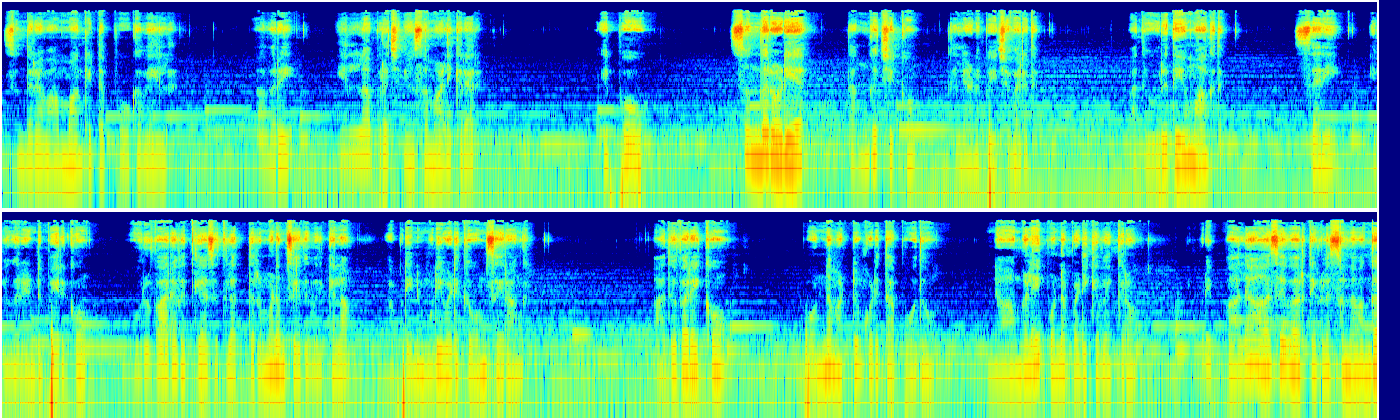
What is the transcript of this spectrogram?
சுந்தரம் அம்மா கிட்ட போகவே இல்லை. அவரே எல்லா பிரச்சனையும் சமாளிக்கிறார். இப்போ சுந்தரோடைய தங்கச்சிக்கும் கல்யாண பேச்சு வருது. அது உறுதியும் ஆகுது. சரி இவங்க ரெண்டு பேருக்கும் ஒரு வார வித்தியாசத்தில் திருமணம் செய்து வைக்கலாம் அப்படின்னு முடிவெடுக்கவும் செய்கிறாங்க அது வரைக்கும் பொண்ணை மட்டும் கொடுத்தா போதும். நாங்களே பொண்ணை படிக்க வைக்கிறோம். இப்படி பல ஆசை வார்த்தைகளை சொன்னவங்க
